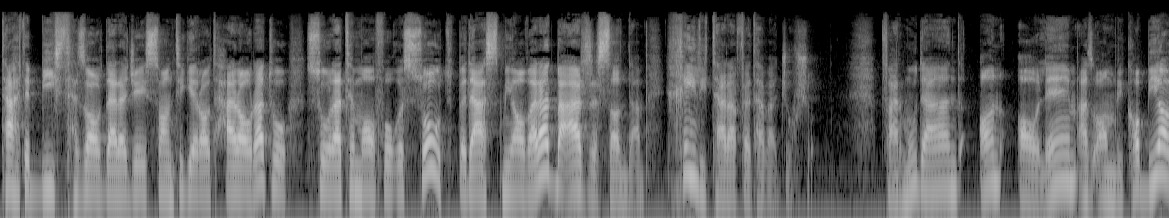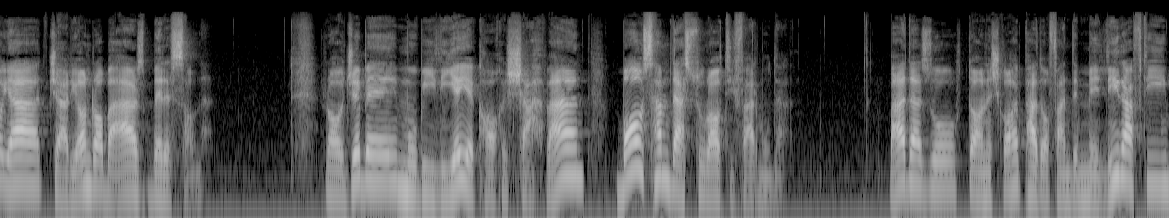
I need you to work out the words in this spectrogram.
تحت 20 هزار درجه سانتیگراد حرارت و سرعت مافوق صوت به دست می آورد به عرض رساندم. خیلی طرف توجه شد. فرمودند آن عالم از آمریکا بیاید جریان را به عرض برساند. راجب موبیلیه کاخ شهوند باز هم دستوراتی فرمودند. بعد از ظهر دانشگاه پدافند ملی رفتیم.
